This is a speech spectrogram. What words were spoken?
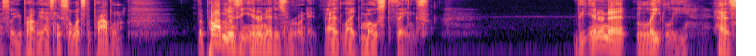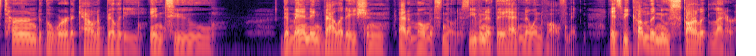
So you're probably asking, so what's the problem? The problem is the internet has ruined it, like most things. The internet lately has turned the word accountability into demanding validation at a moment's notice, even if they had no involvement. It's become the new scarlet letter.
